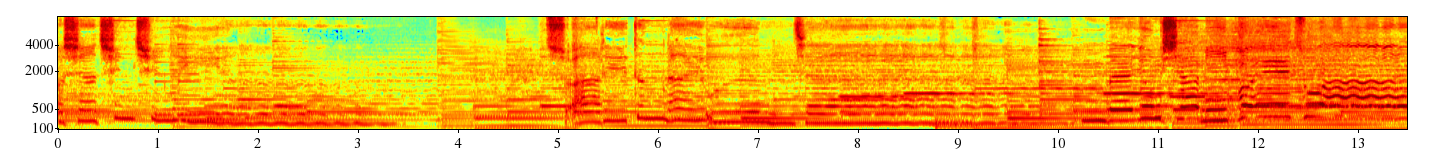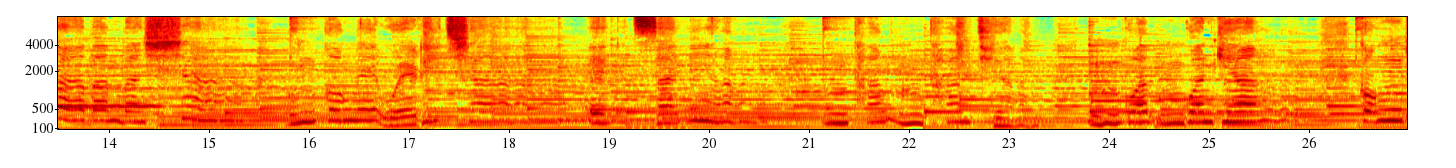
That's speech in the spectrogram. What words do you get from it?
歌声亲像伊啊，带你转来阮这。要用什么批纸慢慢写？阮讲的话你才会知影，毋通毋通听，毋愿毋愿行，讲你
